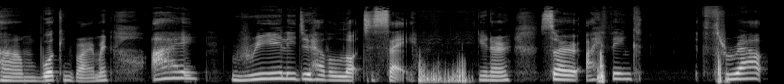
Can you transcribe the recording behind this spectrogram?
um, work environment, I really do have a lot to say. You know, so I think throughout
